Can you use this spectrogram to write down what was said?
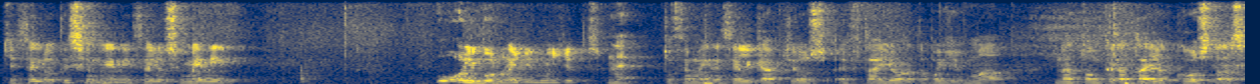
Και θέλω τι σημαίνει. Θέλω σημαίνει. Όλοι μπορούν να γίνουν ηγέτες. Ναι. Το θέμα είναι θέλει κάποιος 7 η ώρα το απόγευμα να τον κρατάει ο Κώστας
